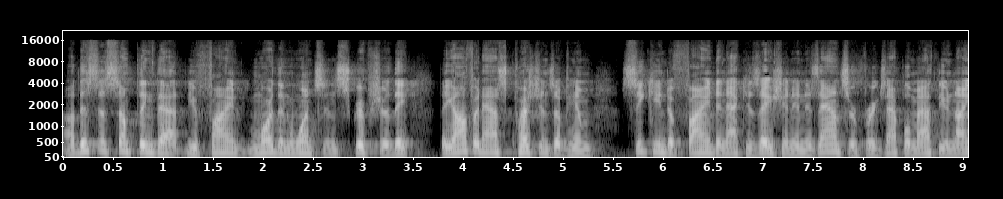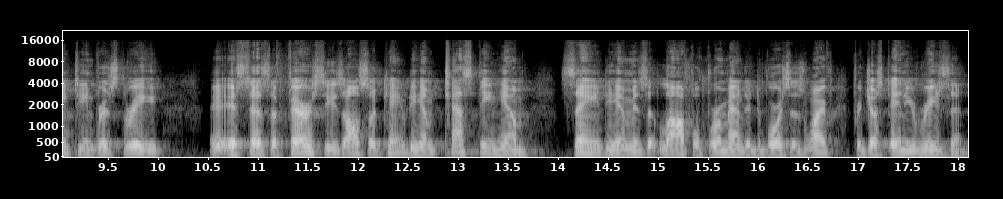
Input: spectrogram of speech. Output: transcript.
uh, this is something that you find more than once in Scripture. They, they often ask questions of him, seeking to find an accusation in his answer. For example, Matthew 19, verse 3, it says, The Pharisees also came to him, testing him, saying to him, Is it lawful for a man to divorce his wife for just any reason?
